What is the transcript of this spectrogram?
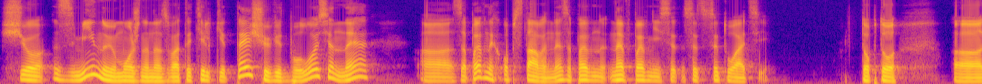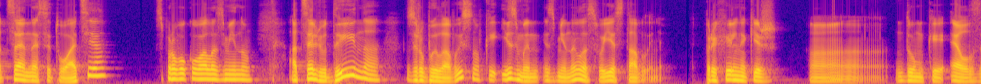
що зміною можна назвати тільки те, що відбулося не а, за певних обставин, не, за певне, не в певній ситуації. Тобто а, це не ситуація спровокувала зміну, а це людина зробила висновки і змінила своє ставлення. Прихильники ж а, думки ЛЗ,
